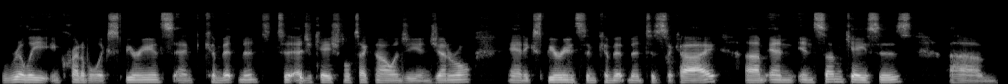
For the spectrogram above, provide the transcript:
really incredible experience and commitment to educational technology in general, and experience and commitment to Sakai, um, and in some cases, um,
